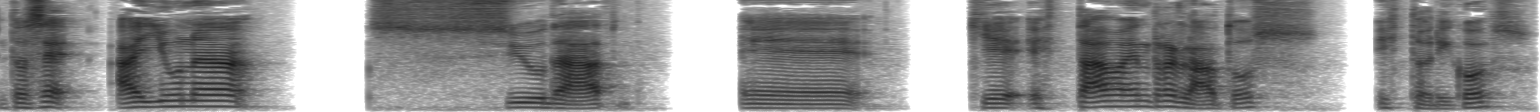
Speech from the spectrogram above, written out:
Entonces, hay una ciudad eh, que estaba en relatos históricos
